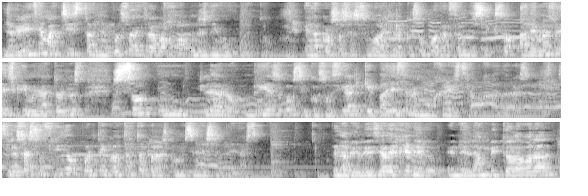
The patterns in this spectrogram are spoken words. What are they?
La violencia machista en el puesto de trabajo no es ningún cuento. El acoso sexual y el acoso por razón de sexo, además de discriminatorios, son un claro riesgo psicosocial que padecen las mujeres trabajadoras. Si los has sufrido, ponte en contacto con las comisiones obreras. La violencia de género en el ámbito laboral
